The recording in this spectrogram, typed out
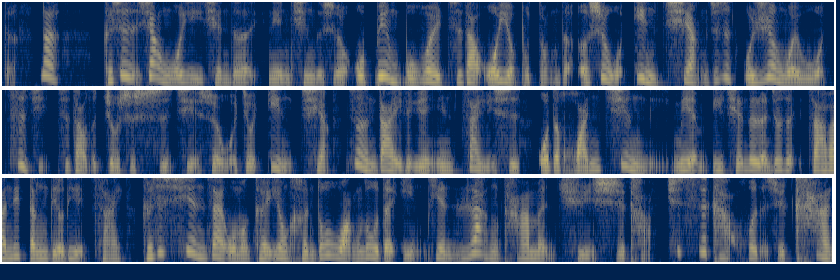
的。”那可是，像我以前的年轻的时候，我并不会知道我有不懂的，而是我硬呛，就是我认为我自己知道的就是世界，所以我就硬呛。这很大一个原因在于是我的环境里面，以前的人就是咋办？你等丢你栽。可是现在我们可以用很多网络的影片，让他们去思考，去思考或者去看。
